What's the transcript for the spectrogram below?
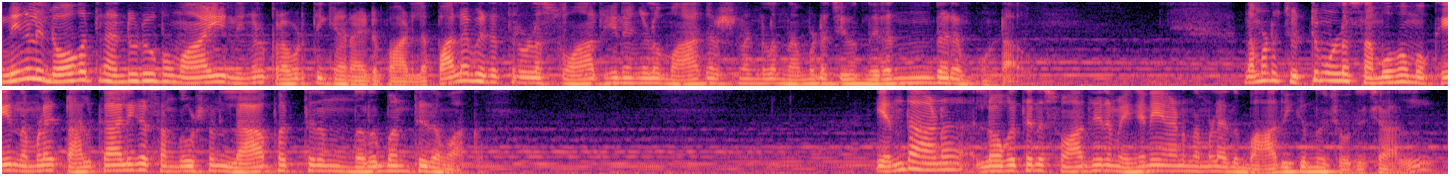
നിങ്ങൾ ലോകത്തിന് അനുരൂപമായി നിങ്ങൾ പ്രവർത്തിക്കാനായിട്ട് പാടില്ല. പല വിധത്തിലുള്ള സ്വാധീനങ്ങളും ആകർഷണങ്ങളും നമ്മുടെ ജീവിതം നിരന്തരം ഉണ്ടാകും നമ്മുടെ ചുറ്റുമുള്ള സമൂഹമൊക്കെ നമ്മളെ താൽക്കാലിക സന്തോഷത്തിനും ലാഭത്തിനും നിർബന്ധിതമാക്കും. എന്താണ് ലോകത്തിന്റെ സ്വാധീനം? എങ്ങനെയാണ് നമ്മളെ അത് ബാധിക്കുന്നത് ചോദിച്ചാൽ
